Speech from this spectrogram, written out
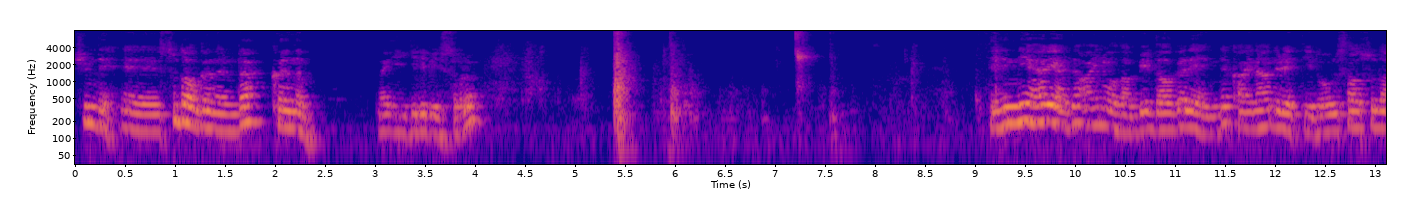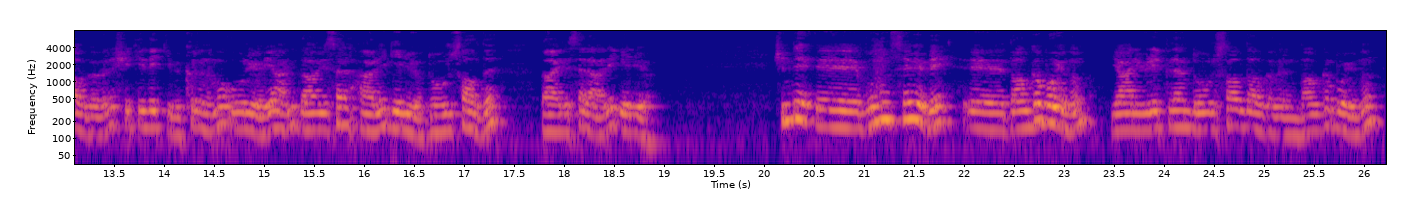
Şimdi e, su dalgalarında kırınımla ilgili bir soru. Derinliği her yerde aynı olan bir dalga leğeninde kaynağın ürettiği doğrusal su dalgaları çekirdek gibi kırınıma uğruyor. Yani dairesel hale geliyor. Doğrusaldı, dairesel hale geliyor. Şimdi e, bunun sebebi e, dalga boyunun yani üretilen doğrusal dalgaların dalga boyunun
